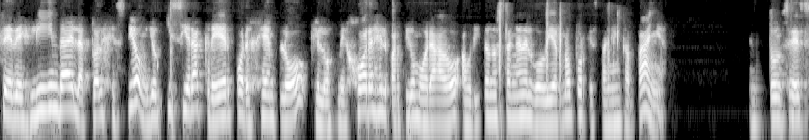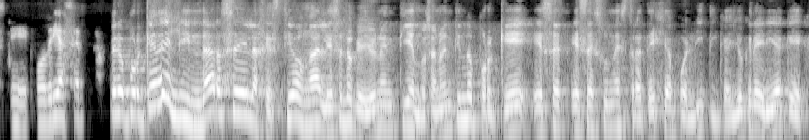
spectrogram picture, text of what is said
se deslinda de la actual gestión. Yo quisiera creer, por ejemplo, que los mejores del Partido Morado ahorita no están en el gobierno porque están en campaña. Entonces, eh, podría ser... Pero ¿por qué deslindarse de la gestión, Ale? Eso es lo que yo no entiendo. O sea, no entiendo por qué esa, esa es una estrategia política. Yo creería que,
